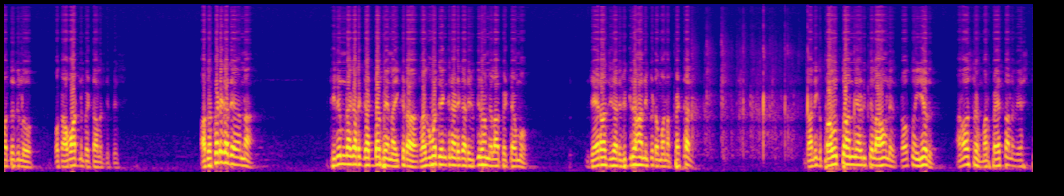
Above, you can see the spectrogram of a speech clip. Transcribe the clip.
పద్ధతిలో ఒక అవార్డును పెట్టాలని చెప్పేసి. అదొక్కటి కదే అన్న. ఫిలిం నగర్ గడ్డ పైన ఇక్కడ రఘుపతి వెంకనాయుడు గారి విగ్రహం ఎలా పెట్టామో జయరాజు గారి విగ్రహాన్ని కూడా మనం పెట్టాలి. దానికి ప్రభుత్వాన్ని అడిగితే లాభం లేదు ప్రభుత్వం ఇయ్యదు. అనవసరం మన ప్రయత్నాలు వేస్ట్.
